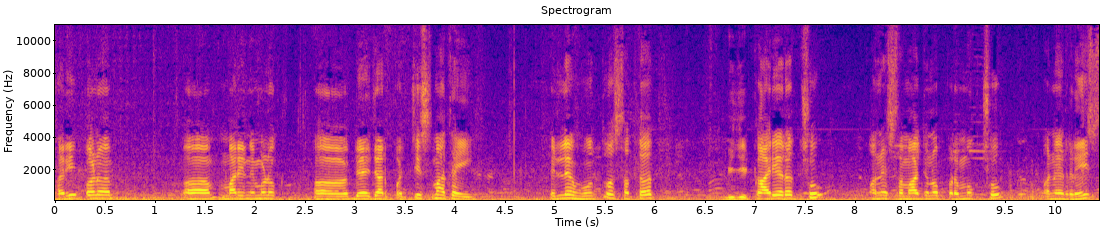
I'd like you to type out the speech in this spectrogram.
ફરી પણ મારી નિમણૂક બે હજાર પચીસમાં થઈ. એટલે હું તો સતત બીજી. કાર્યરત છું અને સમાજનો પ્રમુખ છું અને રહીશ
